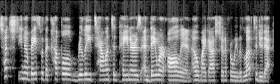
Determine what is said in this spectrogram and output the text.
touched, you know, base with a couple really talented painters and they were all in. Oh my gosh, Jennifer, we would love to do that.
